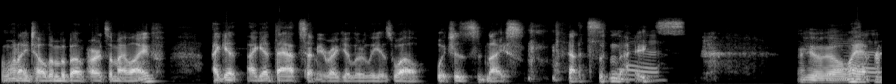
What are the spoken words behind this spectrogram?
when i tell them about parts of my life i get i get that semi regularly as well which is nice that's nice Or you'll go wait Yeah. I,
